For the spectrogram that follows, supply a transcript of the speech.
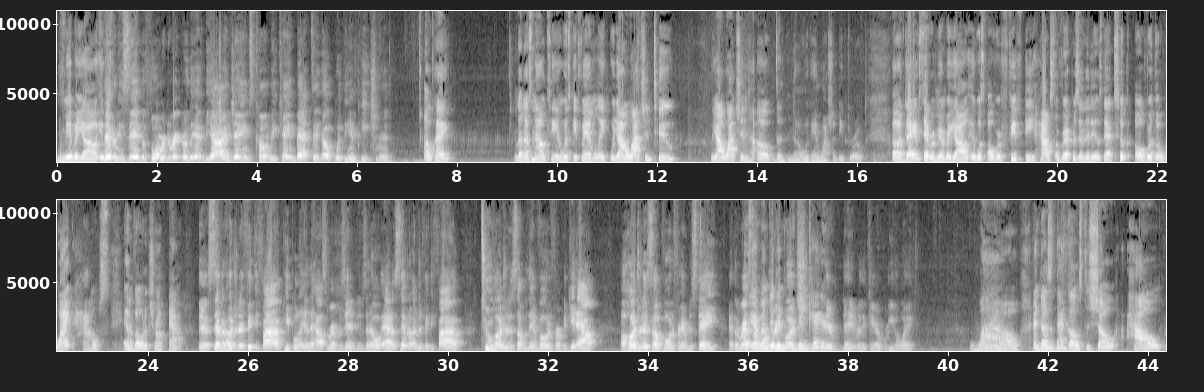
Remember, y'all, it was Stephanie said the former director of the FBI, James Comey, came back to help with the impeachment. okay. Let us know, Tea and Whiskey family. Were y'all watching too? Were y'all watching? Uh, the no, we can't watch the Deep Throat. Uh, Dave said, "Remember, y'all, it was over 50 House of Representatives that took over the White House and voted Trump out." There are 755 people in the House of Representatives, and out of 755, 200 and some of them voted for him to get out. 100 and some voted for him to stay, and the rest Everyone of them were pretty didn't- much didn't care. They, they didn't really care either way. Wow. And doesn't that goes to show how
